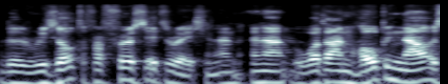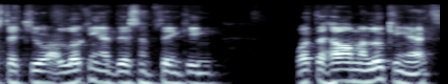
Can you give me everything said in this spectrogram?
the result of our first iteration. And, and I, what I'm hoping now is that you are looking at this and thinking, what the hell am I looking at?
